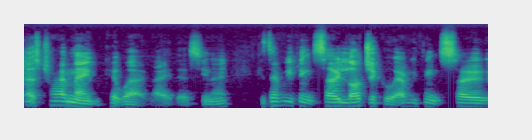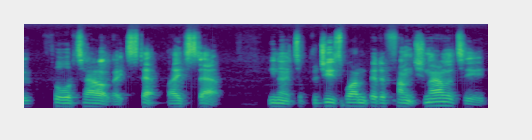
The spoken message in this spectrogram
let's try and make it work like this you know? Because everything's so logical everything's so thought out like step by step you know to produce one bit of functionality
